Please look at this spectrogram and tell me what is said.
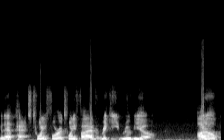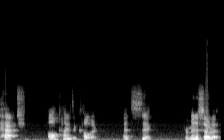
Look at that patch. 24 of 25, Ricky Rubio. Auto patch. All kinds of color. That's sick. For Minnesota.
